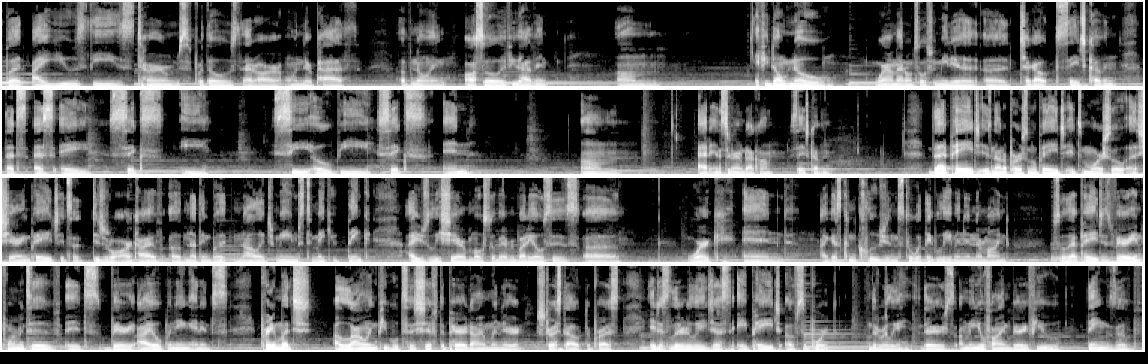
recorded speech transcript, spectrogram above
but I use these terms for those that are on their path of knowing. Also, if you haven't, um, if you don't know where I'm at on social media, uh, check out Sage Coven. That's S A 6 E C O V 6 N. Um, at Instagram.com, Sage Coven. That page is not a personal page, it's more so a sharing page. It's a digital archive of nothing but knowledge, memes to make you think. I usually share most of everybody else's uh, work and I guess conclusions to what they believe in in their mind. So that page is very informative, it's very eye opening, and it's pretty much allowing people to shift the paradigm when they're stressed out, depressed. It is literally just a page of support. Literally, there's, I mean, you'll find very few things of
